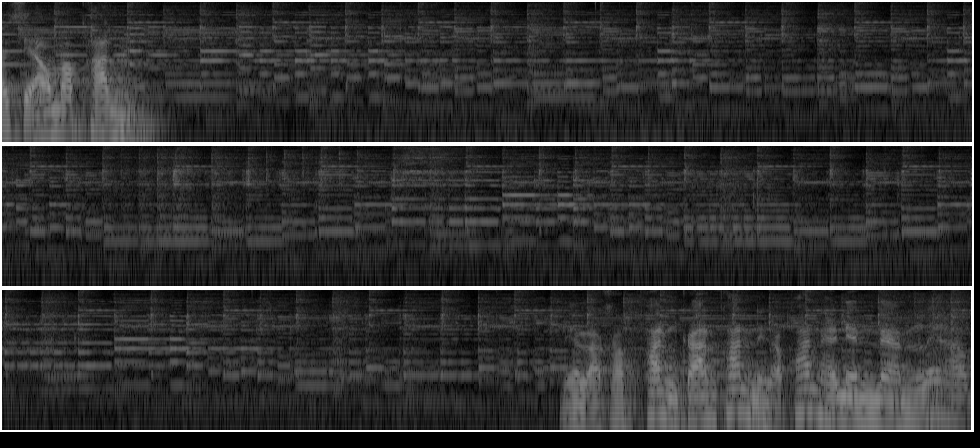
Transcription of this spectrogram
ก็จะเอามาพันนี่แหละครับพันการพันนี่ครับพันให้แน่นๆเลยครับ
